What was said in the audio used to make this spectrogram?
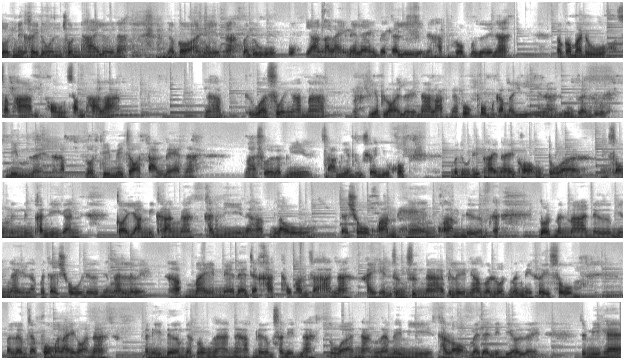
รถไม่เคยโดนชนท้ายเลยนะ แล้วก็อันนี้อะมาดูพวกยางอะไหล่แม่แรงแบตเตอรี่นะครับ ครบหมดเลยนะ แล้วก็มาดูสภาพห้องสัมภาระนะครับ ถือว่าสวยงามมาก เรียบร้อยเลยน่ารักนะพวกพรมกำมะหยี่นะเพื่อนๆดูเนี่ยนิ่มเลยนะครับรถที่ไม่จอดตากแดดนะ มาสวยแบบนี้สามเหลี่ยมฉุกเฉินอยู่ครบ มาดูที่ภายในของตัว 211 คันนี้กัน ก็ย้ำอีกครั้งนะ คันนี้นะครับเราจะโชว์ความแห้งความเดิมนะรถมันมาเดิมยังไงเราก็จะโชว์เดิมอย่างนั้นเลยนะครับไม่แม้แต่จะขัดทำความสะอาดนะ ให้เห็นซึ่งซึ่งหน้าไปเลยนะครับว่ารถมันไม่เคยโทรมมันเริ่มจากพวงมาลัยก่อนนะ อันนี้เดิมจากโรงงานนะครับ เดิมสนิทนะ ตัวหนังนะไม่มีถลอกแม้แต่นิดเดียวเลย จะมีแค่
